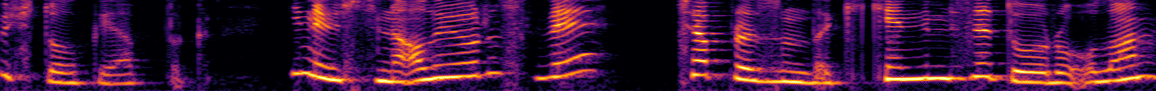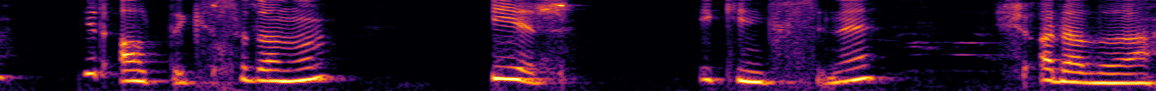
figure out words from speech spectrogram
3 dolgu yaptık. Yine üstüne alıyoruz ve çaprazındaki kendimize doğru olan bir alttaki sıranın bir ikincisini şu aralığa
